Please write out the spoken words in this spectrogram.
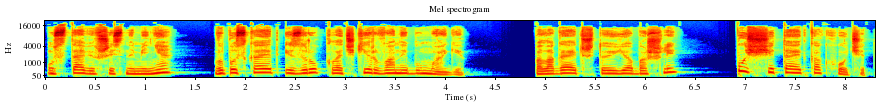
уставившись на меня, выпускает из рук клочки рваной бумаги. Полагает, что ее обошли? Пусть считает, как хочет.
